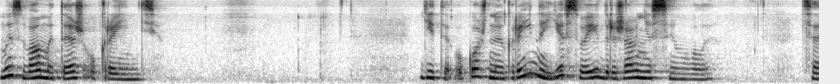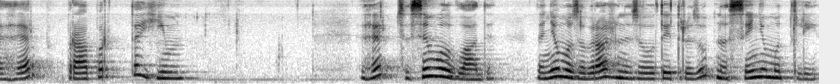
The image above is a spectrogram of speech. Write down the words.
Ми з вами теж українці. Діти, у кожної країни є свої державні символи. Це герб, прапор та гімн. Герб це символ влади. На ньому зображений золотий тризуб на синьому тлі.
